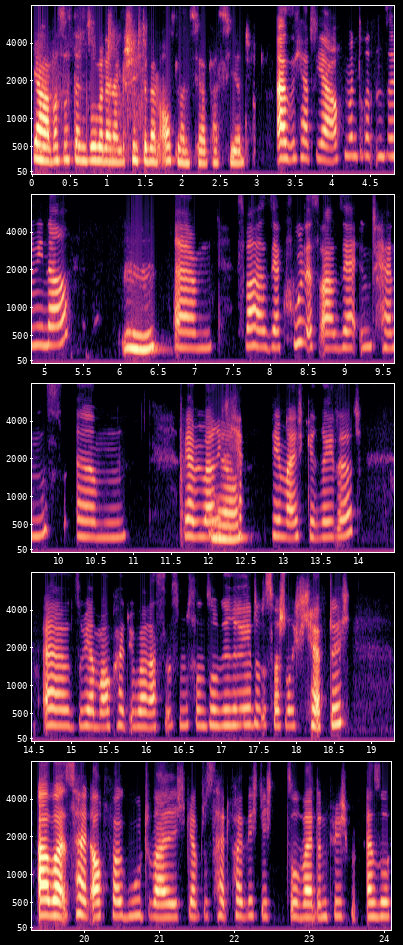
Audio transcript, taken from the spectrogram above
ja, was ist denn so bei deiner Geschichte beim Auslandsjahr passiert? Also ich hatte ja auch mein dritten Seminar. Mhm. Ähm, es war sehr cool, es war sehr intens. Ähm, wir haben über richtig Ja. Themen eigentlich geredet. Also wir haben auch halt über Rassismus und so geredet. Das war schon richtig heftig. Aber es ist halt auch voll gut, weil ich glaube, das ist halt voll wichtig, so weil dann fühle ich, also,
